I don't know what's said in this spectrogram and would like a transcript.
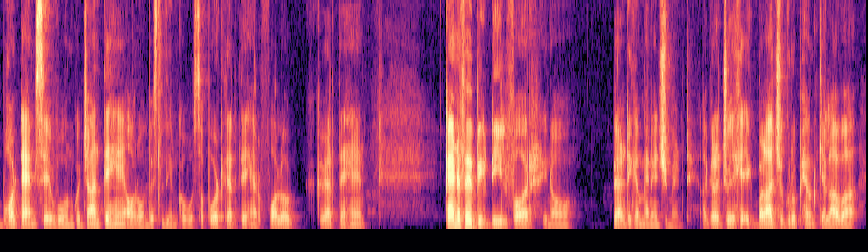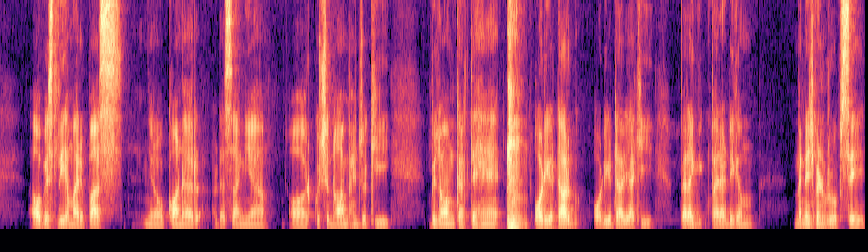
बहुत टाइम से वो उनको जानते हैं और ऑब्वियसली उनको वो सपोर्ट करते हैं और फॉलो करते हैं। Kind of a big deal for you know paradigm management अगर जो एक बड़ा जो ग्रुप है उनके अलावा ऑब्वियसली हमारे पास यू नो कॉनर अडसानिया और कुछ नाम हैं जो कि बिलोंग करते हैं। ऑडियटार ऑडियटार या कि पैराडिगम मैनेजमेंट ग्रुप से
